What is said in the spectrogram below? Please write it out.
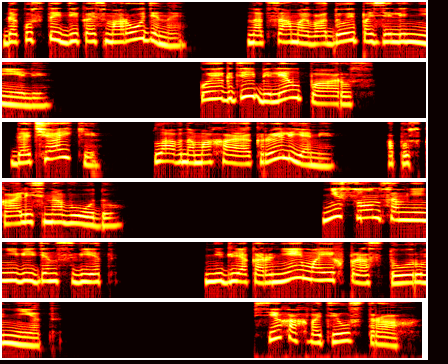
да кусты дикой смородины над самой водой позеленели. Кое-где белел парус, да чайки плавно махая крыльями, опускались на воду. Ни солнца мне не виден свет, ни для корней моих простору нет. Всех охватил страх.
